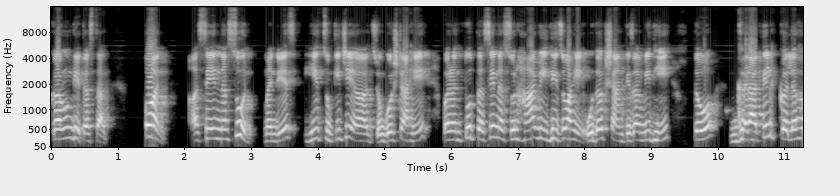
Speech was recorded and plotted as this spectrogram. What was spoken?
करून घेत असतात. पण असे नसून म्हणजेच ही चुकीची गोष्ट आहे परंतु तसे नसून हा विधी जो आहे उदक शांतीचा विधी तो घरातील कलह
